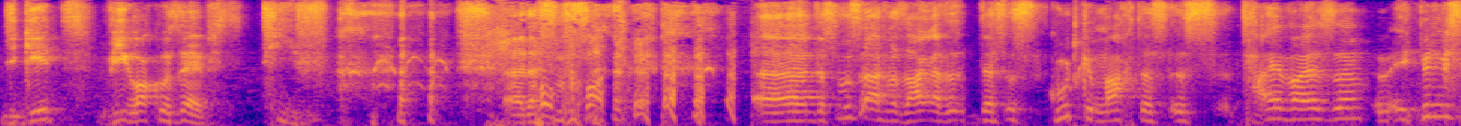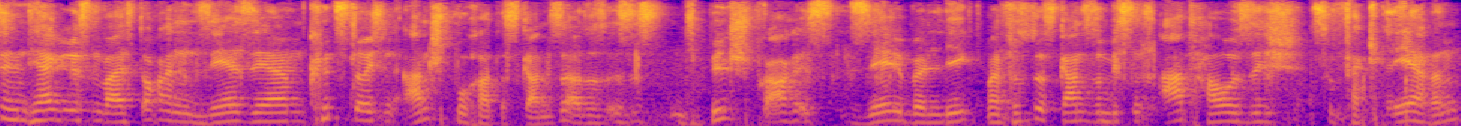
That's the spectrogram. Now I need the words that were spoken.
die geht wie Rocco selbst tief. Äh, das, oh muss, äh, das muss man einfach sagen. Also das ist gut gemacht. Das ist teilweise, ich bin ein bisschen hinterhergerissen, weil es doch einen sehr, sehr künstlerischen Anspruch hat, das Ganze. Also es ist, die Bildsprache ist sehr überlegt. Man versucht das Ganze so ein bisschen arthausig zu verklären,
